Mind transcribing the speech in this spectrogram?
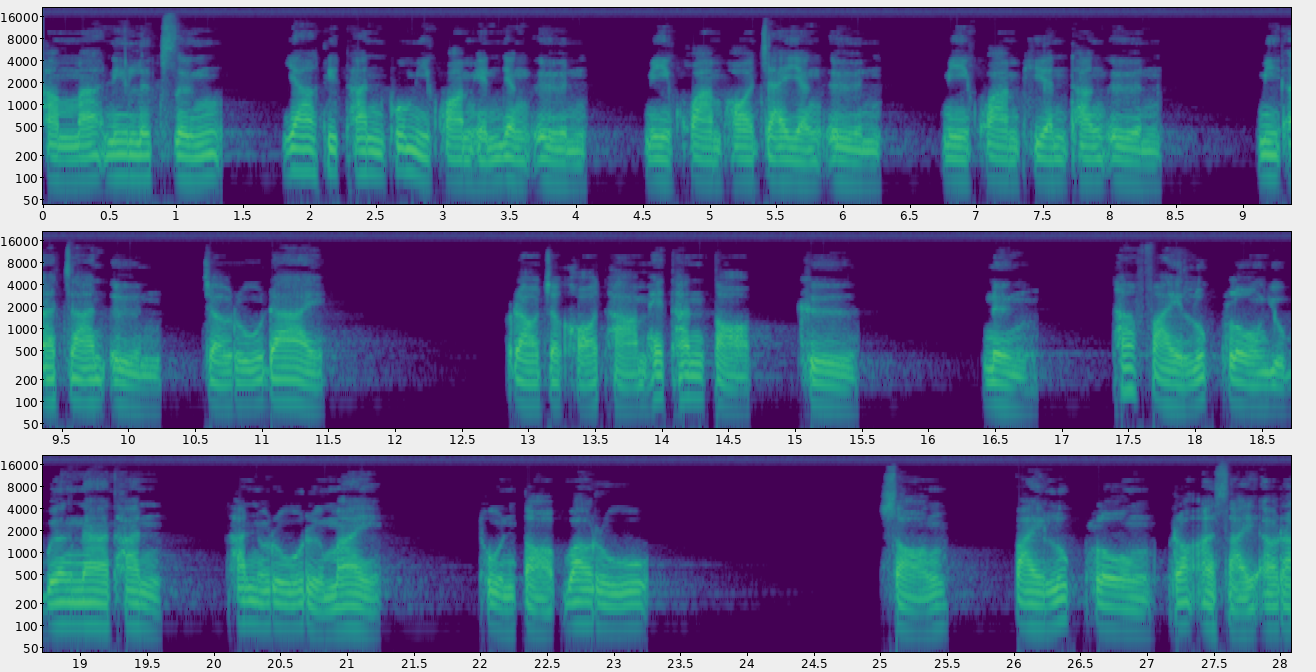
ธรรมะนี้ลึกซึ้ง ยากที่ท่านผู้มีความเห็นอย่างอื่น มีความพอใจอย่างอื่น มีความเพียรทางอื่น มีอาจารย์อื่นจะรู้ได้ เราจะขอถามให้ท่านตอบคือ 1. ถ้าไฟลุกโผลงอยู่เบื้องหน้าท่าน ท่านรู้หรือไม่ ทูลตอบว่ารู้ 2. ไฟลุกโผลงเพราะอาศัยอะไร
